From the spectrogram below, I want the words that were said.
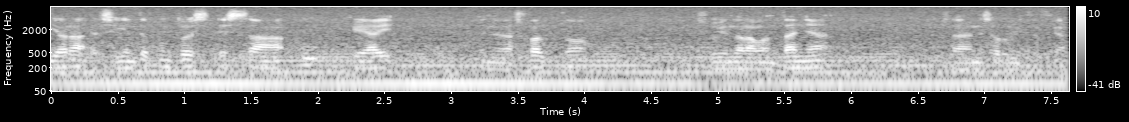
y ahora el siguiente punto es esa U que hay en el asfalto subiendo la montaña, o sea, en esa urbanización.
